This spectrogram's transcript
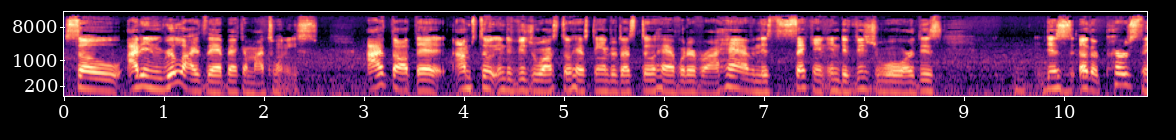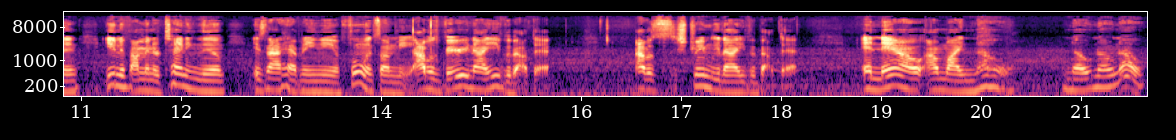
So I didn't realize that back in my 20s. I thought that I'm still individual. I still have standards. I still have whatever I have. And this second individual or this this other person, even if I'm entertaining them, is not having any influence on me. I was very naive about that. I was extremely naive about that. And now I'm like, no, no, no, no.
